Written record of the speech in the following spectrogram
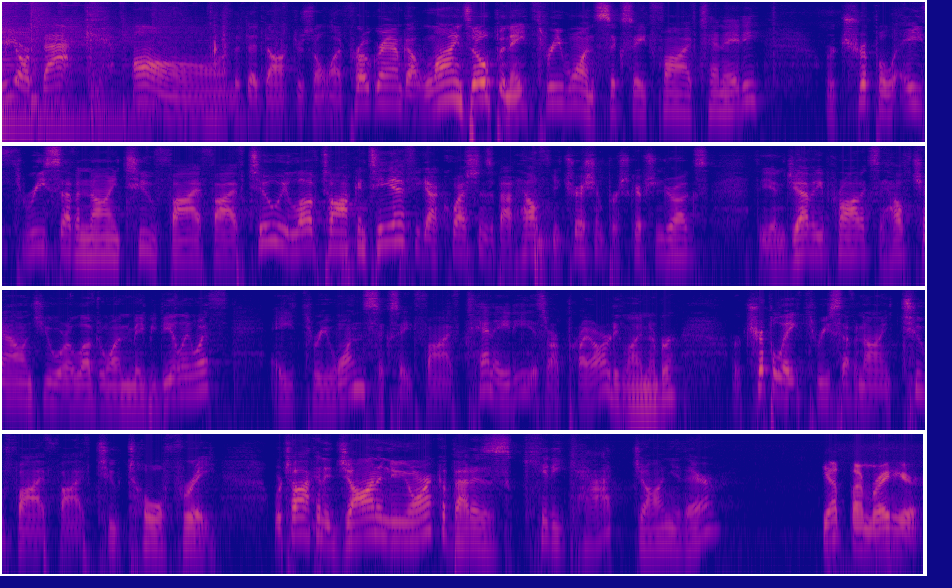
we are back on the Dead Doctors Don't Lie program. Got lines open 831 685 1080 or triple eight three seven nine two five five two. We love talking to you. If you got questions about health, nutrition, prescription drugs, the Youngevity products, the health challenge you or a loved one may be dealing with, 831-685-1080 is our priority line number, or triple eight three seven nine two five five two toll free. We're talking to John in New York about his kitty cat. John, you there? Yep, I'm right here.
